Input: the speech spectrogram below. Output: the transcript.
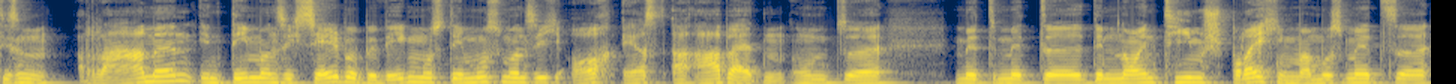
diesen Rahmen, in dem man sich selber bewegen muss, den muss man sich auch erst erarbeiten. Und äh, mit, mit äh, dem neuen Team sprechen, man muss mit äh,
